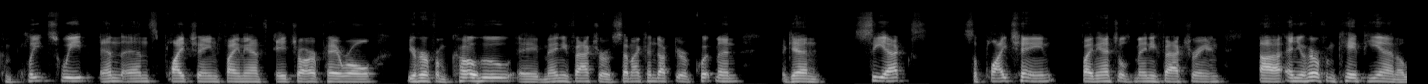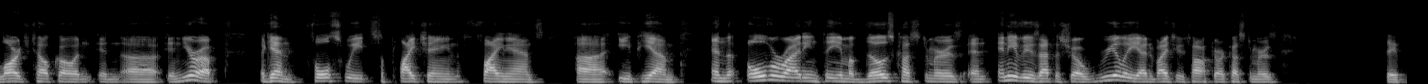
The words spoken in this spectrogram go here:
complete suite, end to end supply chain, finance, HR, payroll. You hear from Cohu, a manufacturer of semiconductor equipment. Again, CX, supply chain, financials, manufacturing. Uh, and you'll hear from KPN, a large telco in in uh, in Europe. Again, full suite, supply chain, finance, uh, EPM. And the overriding theme of those customers and any of you at the show, really, I invite you to talk to our customers. They've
